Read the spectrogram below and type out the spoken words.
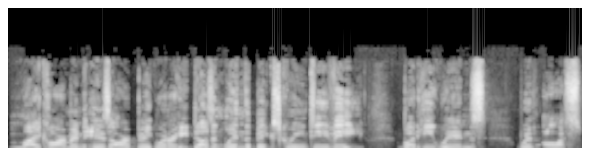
Mike Harmon is our big winner. He doesn't win the big screen TV, but he wins with us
